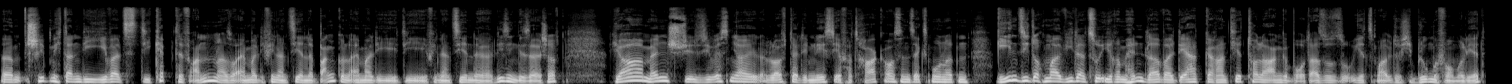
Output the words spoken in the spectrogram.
ähm, schrieb mich dann die jeweils die Captive an, also einmal die finanzierende Bank und einmal die, die finanzierende Leasinggesellschaft. Ja, Mensch, Sie wissen ja, läuft ja demnächst Ihr Vertrag aus in sechs Monaten. Gehen Sie doch mal wieder zu Ihrem Händler, weil der hat garantiert tolle Angebote. Also so jetzt mal durch die Blume formuliert.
